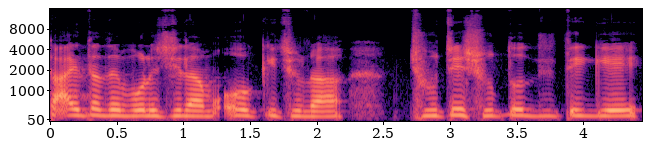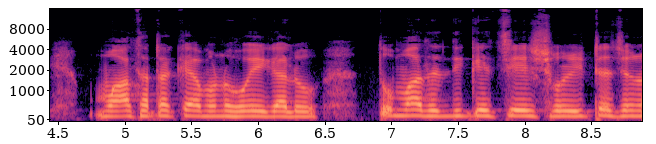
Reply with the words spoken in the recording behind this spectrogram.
তাই তাদের বলেছিলাম, ও কিছু না, ছুঁচে সুতো দিতে গিয়ে মাথাটা কেমন হয়ে গেল। তোমাদের দিকে চেয়ে শরীরটা যেন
